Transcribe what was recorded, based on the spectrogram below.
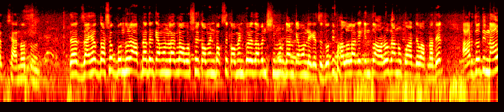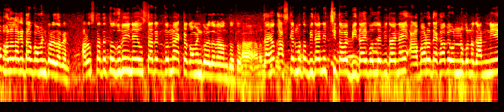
আচ্ছা নতুন। তা যাই হোক দর্শক বন্ধুরা আপনাদের কেমন লাগল অবশ্যই কমেন্ট বক্সে কমেন্ট করে যাবেন। শিমুর গান কেমন লেগেছে? যদি ভালো লাগে কিন্তু আরও গান উপহার দেবো আপনাদের। আর যদি নাও ভালো লাগে তাও কমেন্ট করে যাবেন। আর উস্তাদের তো জুড়েই নেই উস্তাদের জন্য একটা কমেন্ট করে যাবেন অন্তত। হ্যাঁ, যাই হোক আজকের মতো বিদায় নিচ্ছি তবে বিদায় বললে বিদায় নাই আবারও দেখাবে অন্য কোনো গান নিয়ে।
